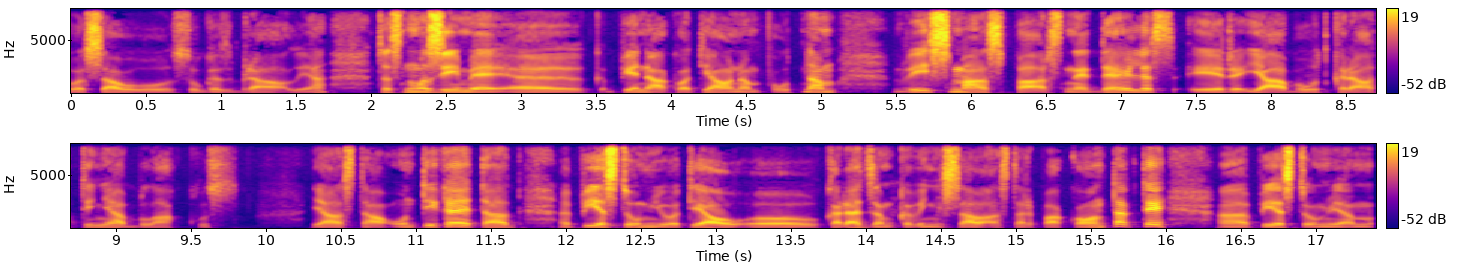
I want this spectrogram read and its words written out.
to savu sugas brāli. Ja? Tas nozīmē, ka pienākot jaunam putnam, vismaz pāris nedēļas ir jābūt krātiņā blakus jāstāv. Un tikai tad piestumjot jau, ka redzam, ka viņi savā starpā kontaktē, piestumjam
